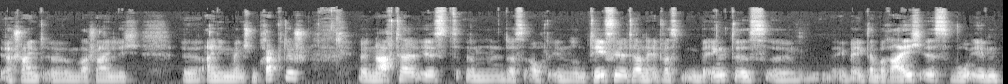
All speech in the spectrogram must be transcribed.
erscheint ähm, wahrscheinlich äh, einigen Menschen praktisch. Äh, Nachteil ist, ähm, dass auch in so einem Teefilter ein etwas beengtes, äh, beengter Bereich ist, wo eben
